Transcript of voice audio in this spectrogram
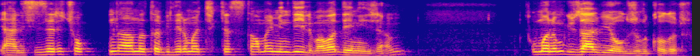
Yani sizlere çok ne anlatabilirim açıkçası tam emin değilim ama deneyeceğim. Umarım güzel bir yolculuk olur.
